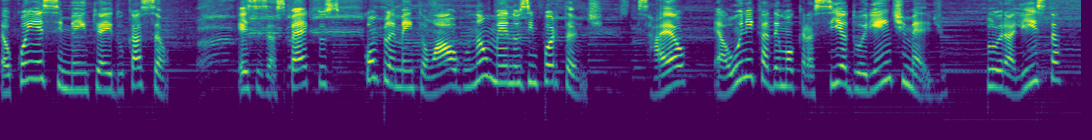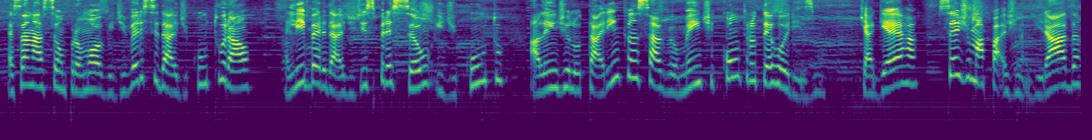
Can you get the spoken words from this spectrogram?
é o conhecimento e a educação. Esses aspectos complementam algo não menos importante. Israel é a única democracia do Oriente Médio. Pluralista, essa nação promove diversidade cultural, a liberdade de expressão e de culto, além de lutar incansavelmente contra o terrorismo que a guerra seja uma página virada,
